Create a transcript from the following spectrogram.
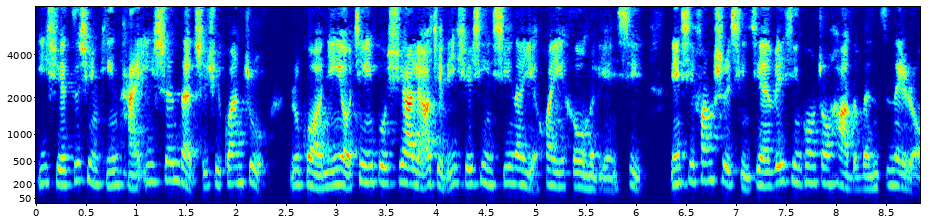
医学资讯平台医生的持续关注。如果您有进一步需要了解的医学信息呢，也欢迎和我们联系。联系方式请见微信公众号的文字内容。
